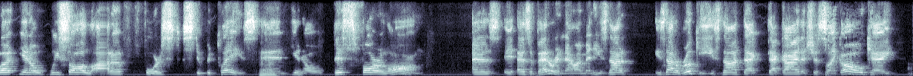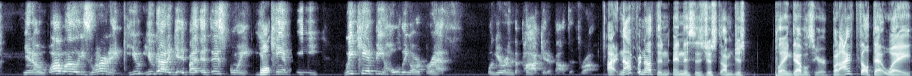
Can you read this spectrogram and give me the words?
but you know we saw a lot of forced stupid plays. Mhm. and you know this far along as as a veteran now i mean he's not he's not a rookie. He's not that that guy that's just like oh okay. You know well well he's learning. You you got to get but at this point you Well- can't be we can't be holding our breath when you're in the pocket about to throw. I, not for nothing, and this is just I'm just playing devils here, but I felt that way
